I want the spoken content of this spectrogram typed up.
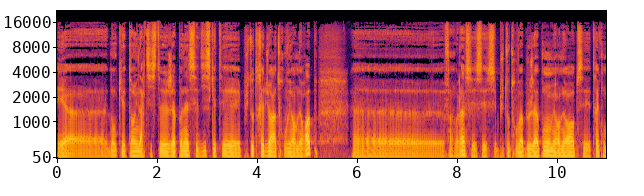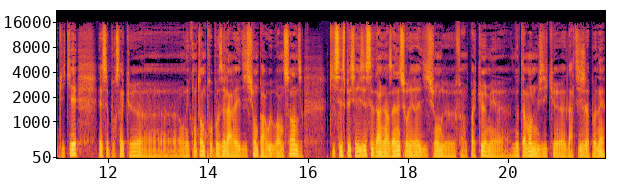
Et euh, donc, étant une artiste japonaise, ces disques étaient plutôt très durs à trouver en Europe. Euh, enfin voilà, c'est plutôt trouvable au Japon, mais en Europe c'est très compliqué. Et c'est pour ça que euh, on est content de proposer la réédition par We Want Sounds, qui s'est spécialisé ces dernières années sur les rééditions de, enfin pas que, mais euh, notamment de musique euh, d'artistes japonais.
